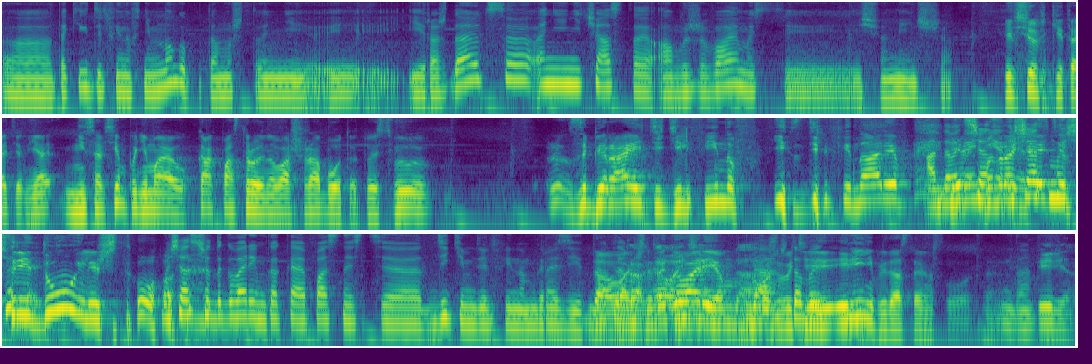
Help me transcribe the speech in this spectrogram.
э, таких дельфинов немного, потому что они и, и рождаются они не часто, а выживаемость еще меньше. И все-таки, Татьяна, я не совсем понимаю, как построена ваша работа. То есть вы забираете дельфинов из дельфинариев А и сейчас- возвращаете сейчас мы в среду или что? Мы сейчас еще договорим, какая опасность э, диким дельфинам грозит. Давайте Да, давайте, договорим. да. Может быть, чтобы- и Ирине предоставим слово. Да. Да. Ирина.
